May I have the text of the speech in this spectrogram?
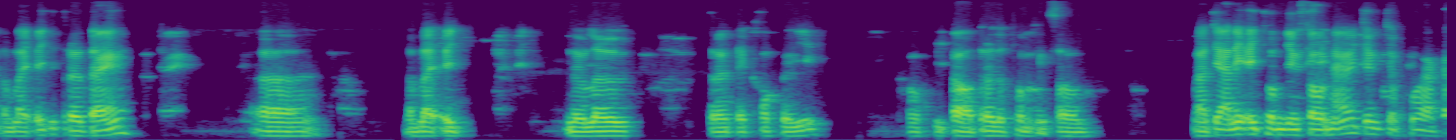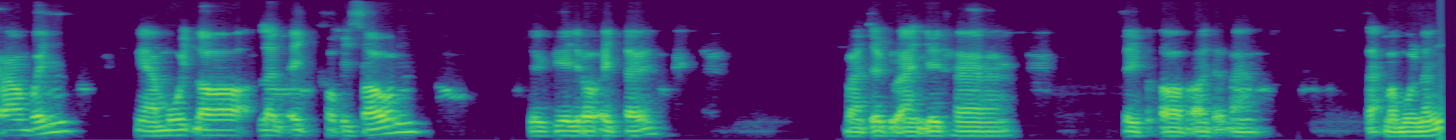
2តម្លៃ x ត្រូវតែអឺតម្លៃ x នៅលើត្រូវតែខុសពី ខុសពីអត្រូវតែធំជាង0បាទចានេះ x ធំជាង0ហើយអញ្ចឹងចំពោះអាក្រោមវិញញ៉ា1ដល់ ln x ខុសពី0យើងទាញរក x ទៅបាទអញ្ចឹងគ្រូអាចនិយាយថាសេបន្តឲ្យទៅបានសាក់មកមុនហ្នឹង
